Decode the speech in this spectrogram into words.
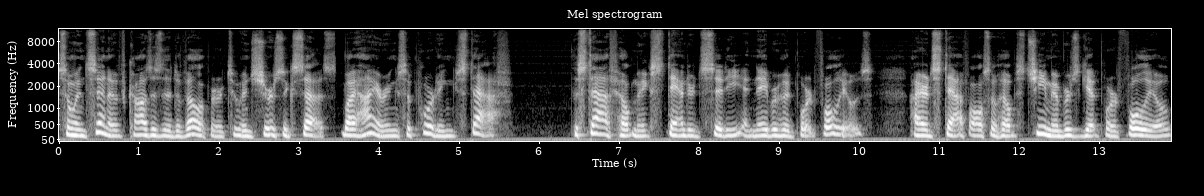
so incentive causes the developer to ensure success by hiring supporting staff. The staff help make standard city and neighborhood portfolios. Hired staff also helps Chi members get portfolio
